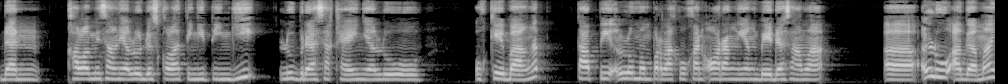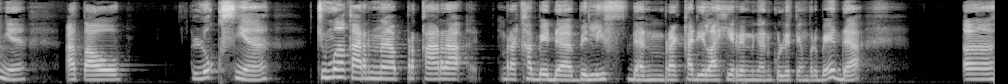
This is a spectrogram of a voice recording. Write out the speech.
Dan kalau misalnya lu udah sekolah tinggi tinggi lu berasa kayaknya lu oke okay banget tapi lu memperlakukan orang yang beda sama uh, lu agamanya atau looksnya cuma karena perkara mereka beda belief dan mereka dilahirin dengan kulit yang berbeda uh,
